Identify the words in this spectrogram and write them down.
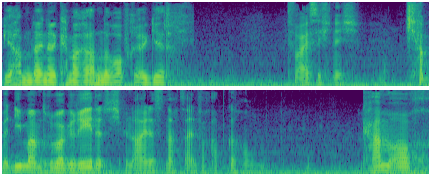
Wie haben deine Kameraden darauf reagiert? Das weiß ich nicht. Ich habe mit niemandem drüber geredet. Ich bin eines Nachts einfach abgehauen. Kamen auch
